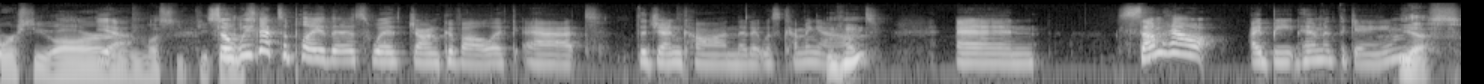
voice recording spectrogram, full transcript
worse you are, Yeah. unless you get so we got to play this with John Kovalik at the Gen Con that it was coming out, Mm-hmm. and somehow I beat him at the game. yes.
